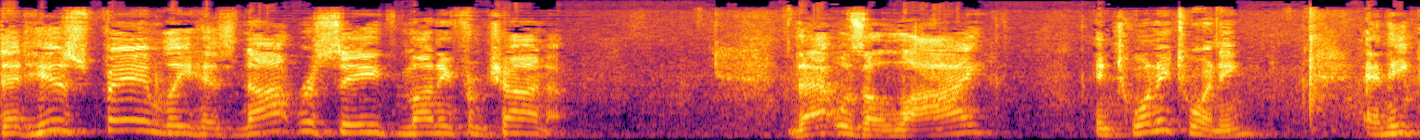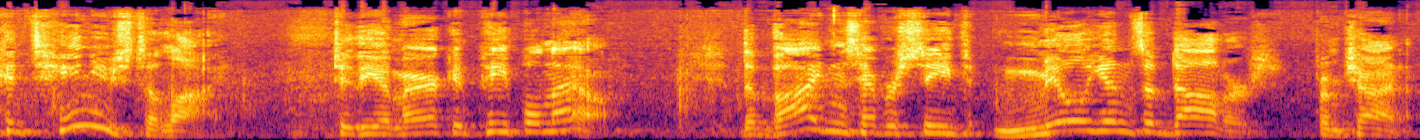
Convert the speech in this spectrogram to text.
that his family has not received money from China. That was a lie in 2020, and he continues to lie to the American people now. The Bidens have received millions of dollars from China.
